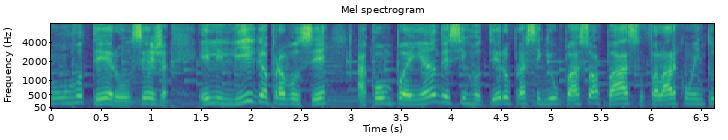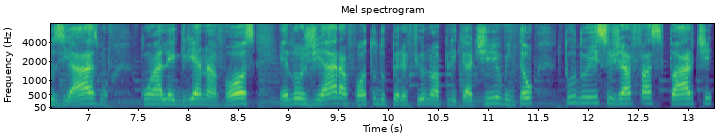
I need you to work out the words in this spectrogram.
um roteiro, ou seja, ele liga para você acompanhando esse roteiro para seguir o passo a passo, falar com entusiasmo, com alegria na voz, elogiar a foto do perfil no aplicativo. Então, tudo isso já faz parte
